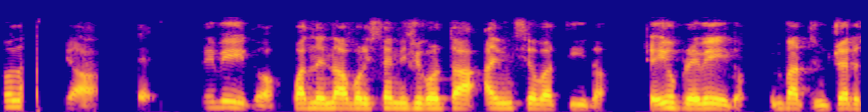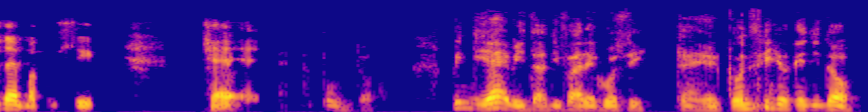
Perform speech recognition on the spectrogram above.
non la sappiamo. Eh, prevedo quando il Napoli sta in difficoltà a inizio partita. Cioè io prevedo, infatti succede sempre così. Cioè, appunto. Quindi evita di fare così. Cioè, il consiglio che ti do,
